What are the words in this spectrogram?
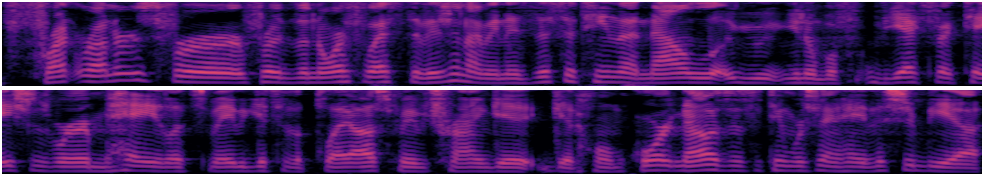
front runners for for the Northwest Division? I mean, is this a team that now you, know the expectations were, hey, let's maybe get to the playoffs, maybe try and get get home court. Now is this a team we're saying, hey, this should be a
